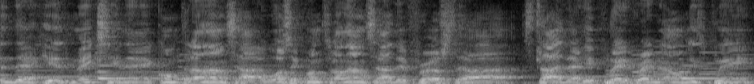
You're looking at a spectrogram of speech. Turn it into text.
You that he's mixing a contradanza. It was a contradanza, the first uh, style that he played. Right now, he's playing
